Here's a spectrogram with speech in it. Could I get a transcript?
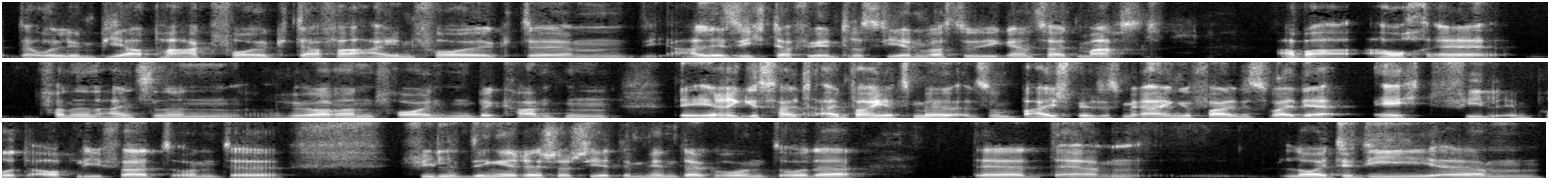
der Olympiapark folgt, der Verein folgt, ähm, die alle sich dafür interessieren, was du die ganze Zeit machst. Aber auch äh, von den einzelnen Hörern, Freunden, Bekannten. Der Erik ist halt einfach jetzt mal so ein Beispiel, das mir eingefallen ist, weil der echt viel Input auch liefert und äh, viele Dinge recherchiert im Hintergrund oder der, der, ähm, Leute, die ähm,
